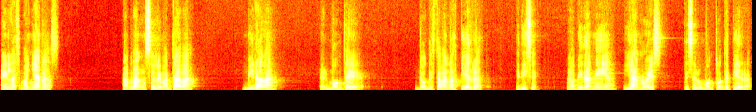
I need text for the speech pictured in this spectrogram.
en las mañanas Abraham se levantaba, miraba el monte donde estaban las piedras y dice, la vida mía ya no es de ser un montón de piedras.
